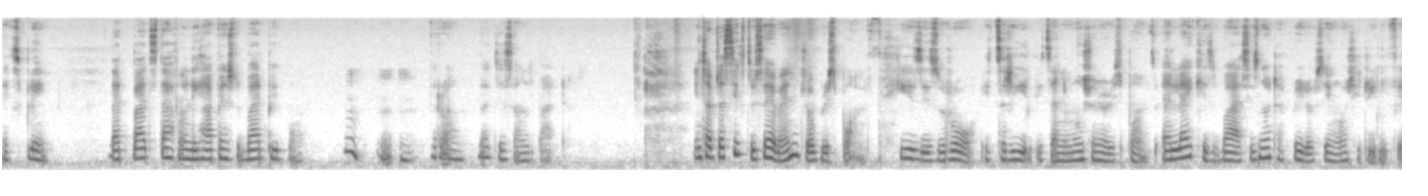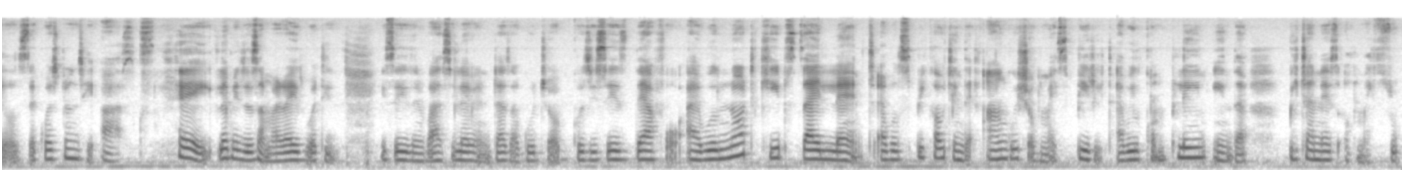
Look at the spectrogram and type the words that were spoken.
Explain. That bad stuff only happens to bad people. Hmm, wrong. That just sounds bad. In chapter 6 to 7, Job responds. His is raw, it's real, it's an emotional response. I like his verse. He's not afraid of saying what he really feels, the questions he asks. Hey, let me just summarize what he, he says in verse 11. It does a good job because he says, Therefore, I will not keep silent. I will speak out in the anguish of my spirit. I will complain in the bitterness of my soul.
